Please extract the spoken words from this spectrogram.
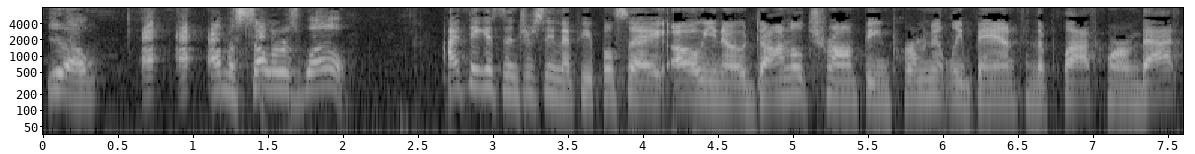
you know, I, I'm a seller as well. I think it's interesting that people say, oh, you know, Donald Trump being permanently banned from the platform, that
